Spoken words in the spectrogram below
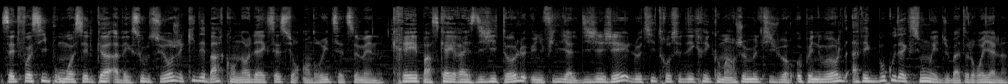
Cette fois-ci, pour moi, c'est le cas avec Soul Surge qui débarque en early access sur Android cette semaine. Créé par Skyrise Digital, une filiale d'IGG, le titre se décrit comme un jeu multijoueur open world avec beaucoup d'action et du battle royale.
